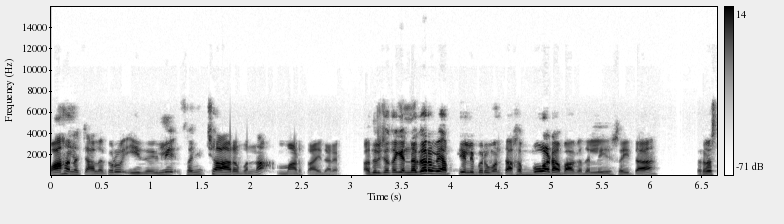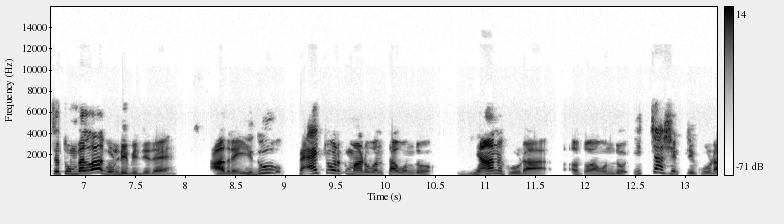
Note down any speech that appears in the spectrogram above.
ವಾಹನ ಚಾಲಕರು ಇಲ್ಲಿ ಸಂಚಾರವನ್ನ ಮಾಡ್ತಾ ಇದ್ದಾರೆ. ಅದ್ರ ಜೊತೆಗೆ ನಗರ ವ್ಯಾಪ್ತಿಯಲ್ಲಿ ಬರುವಂತಹ ಹಬ್ಬವಾಡ ಭಾಗದಲ್ಲಿ ಸಹಿತ ರಸ್ತೆ ತುಂಬೆಲ್ಲ ಗುಂಡಿ ಬಿದ್ದಿದೆ. ಆದ್ರೆ ಇದು ಪ್ಯಾಚ್ ವರ್ಕ್ ಮಾಡುವಂತ ಒಂದು ಜ್ಞಾನ ಕೂಡ ಅಥವಾ ಒಂದು ಇಚ್ಛಾಶಕ್ತಿ ಕೂಡ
